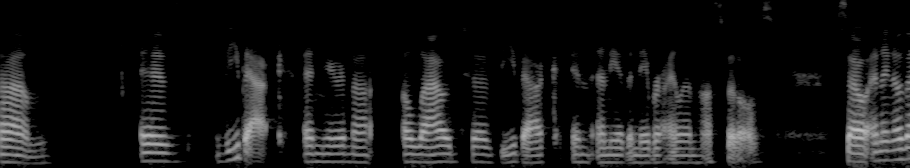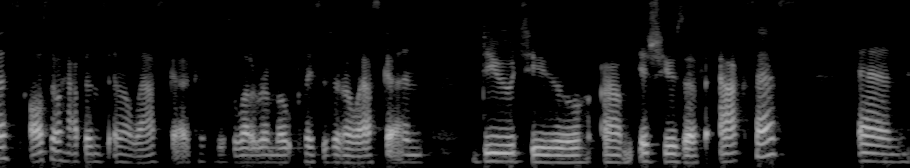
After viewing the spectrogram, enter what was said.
um, is VBAC, and you're not allowed to VBAC in any of the neighbor island hospitals. So, and I know this also happens in Alaska because there's a lot of remote places in Alaska, and due to um, issues of access and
